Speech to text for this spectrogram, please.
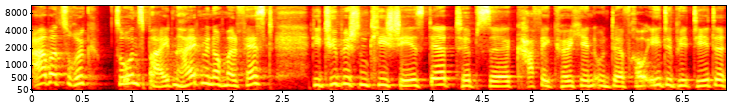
Aber zurück zu uns beiden. Halten wir noch mal fest, die typischen Klischees der Tipse, Kaffeeköchin und der Frau Etepetete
